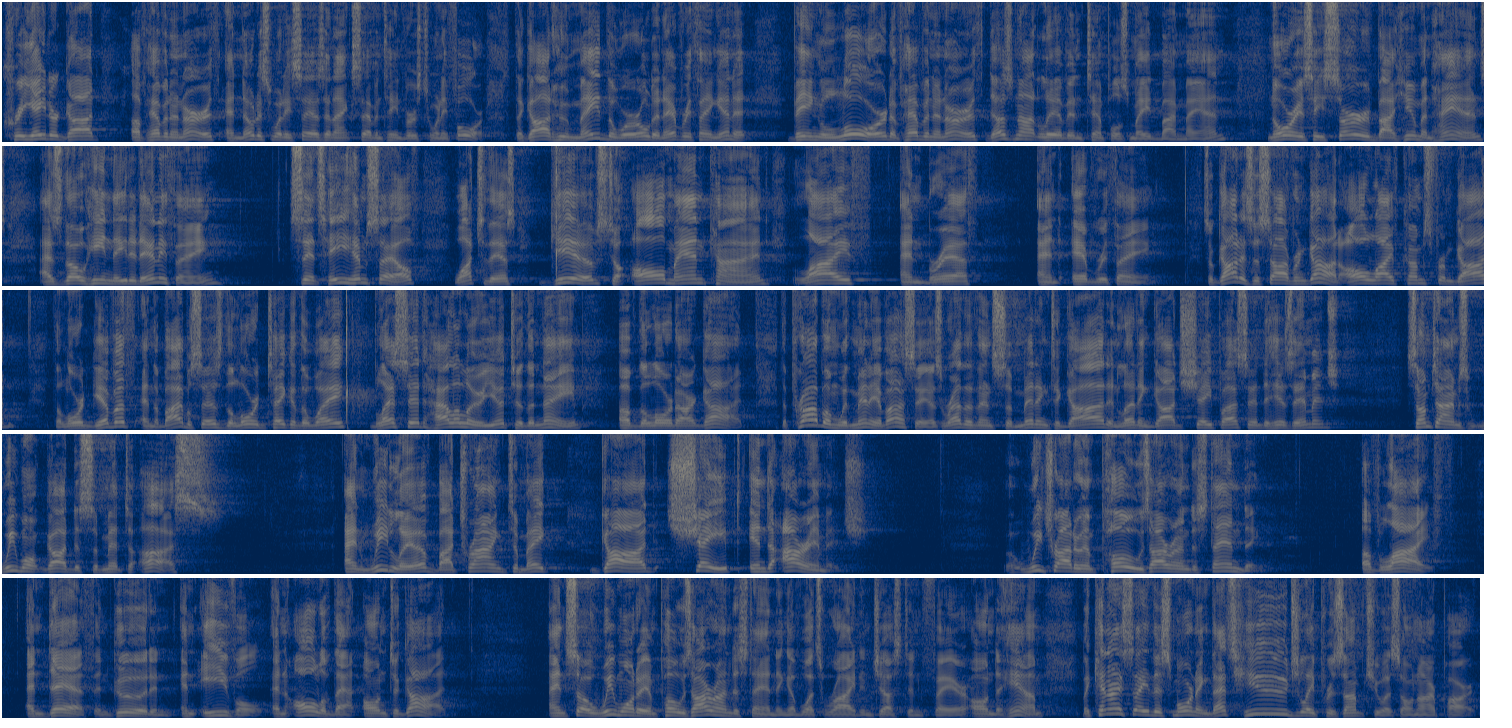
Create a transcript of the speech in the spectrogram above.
creator God of heaven and earth. And notice what he says in Acts 17, verse 24 the God who made the world and everything in it being Lord of heaven and earth, does not live in temples made by man, nor is he served by human hands as though he needed anything, since he himself, watch this, gives to all mankind life and breath and everything. So God is a sovereign God. All life comes from God. The Lord giveth, and the Bible says, The Lord taketh away. Blessed, hallelujah, to the name of the Lord our God. The problem with many of us is rather than submitting to God and letting God shape us into His image, sometimes we want God to submit to us, and we live by trying to make God shaped into our image. We try to impose our understanding of life and death and good and, and evil and all of that onto God. And so we want to impose our understanding of what's right and just and fair onto Him. But can I say this morning, that's hugely presumptuous on our part.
